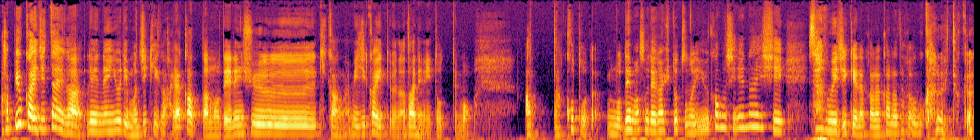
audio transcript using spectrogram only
発表会自体が例年よりも時期が早かったので練習期間が短いというのは誰にとってもあったことなので、まあ、それが一つの理由かもしれないし寒い時期だから体が動かないとか。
